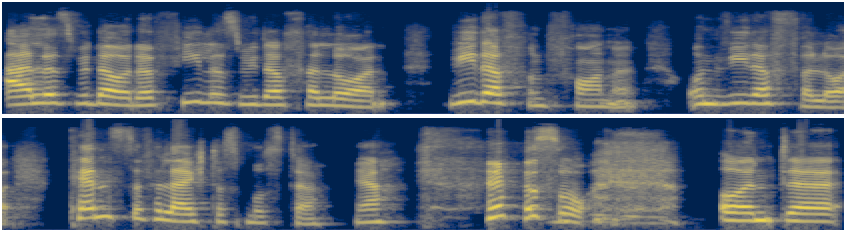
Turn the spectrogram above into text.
alles wieder oder vieles wieder verloren, wieder von vorne und wieder verloren. Kennst du vielleicht das Muster? Ja, so. Und äh,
